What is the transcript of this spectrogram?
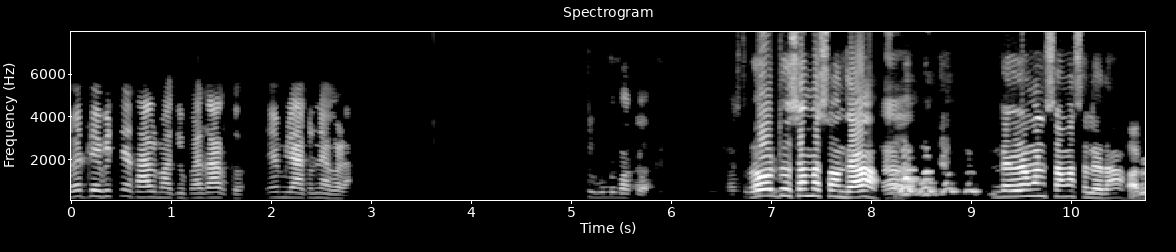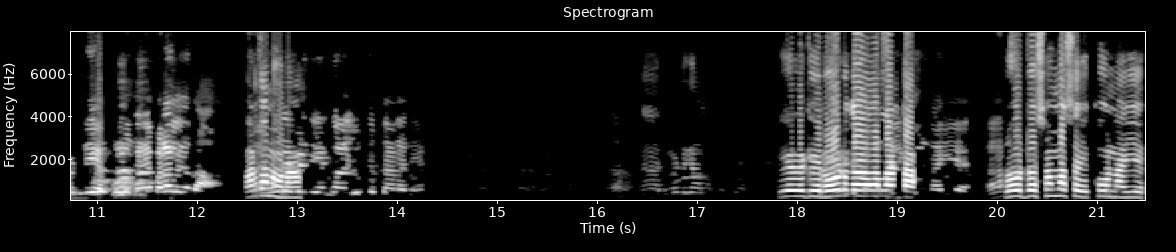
రోడ్లు వేపిస్తే చాలు మాకు ఈ బజార్కు ఏం లేకున్నా కూడా. రోడ్డు సమస్య ఉందా? ఇంకా ఏమైనా సమస్య లేదా? పడతాను వీళ్ళకి రోడ్డు కావాలంట? రోడ్డు సమస్య ఎక్కువ ఉన్నాయి.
